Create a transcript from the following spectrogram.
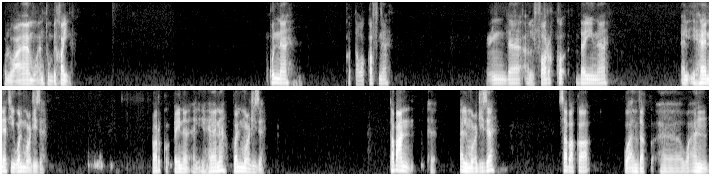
كل عام وأنتم بخير. كنا قد توقفنا عند الفرق بين الإهانة والمعجزة. فرق بين الإهانة والمعجزة. طبعا المعجزة سبق وأن, ذك وأن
